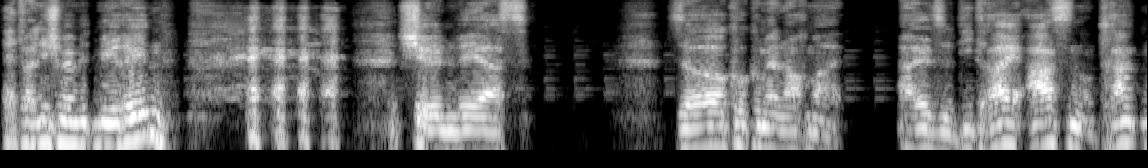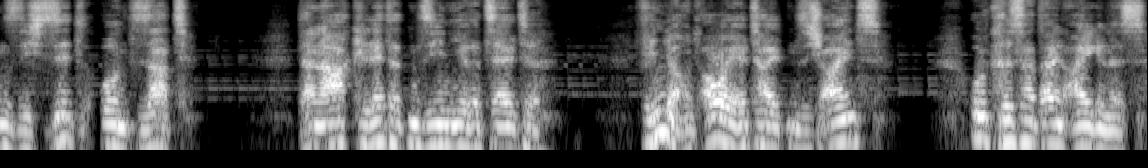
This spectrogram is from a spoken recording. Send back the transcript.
Etwa nicht mehr mit mir reden? Schön wär's. So, gucken wir nochmal. Also, die drei aßen und tranken sich sitt und satt. Danach kletterten sie in ihre Zelte. Finja und Auer teilten sich eins und Chris hat ein eigenes.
